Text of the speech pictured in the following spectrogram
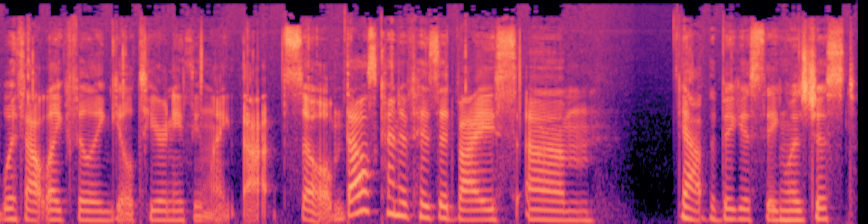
without like feeling guilty or anything like that. So that was kind of his advice. Um yeah the biggest thing was just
